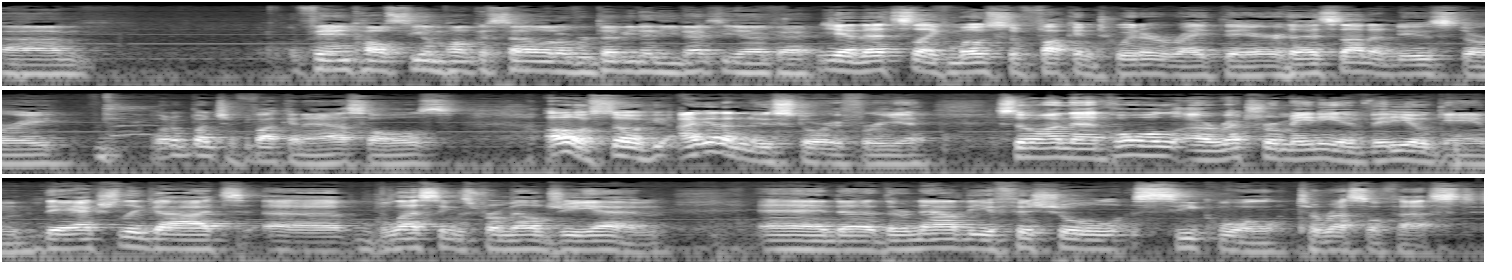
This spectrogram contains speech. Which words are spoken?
Um, fan calls CM Punk a sellout over WWE. Yeah, okay. Yeah, that's like most of fucking Twitter right there. That's not a news story. What a bunch of fucking assholes. Oh, so he- I got a news story for you. So on that whole uh, Retromania video game, they actually got uh, blessings from LGN, and uh, they're now the official sequel to WrestleFest.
